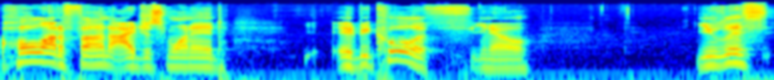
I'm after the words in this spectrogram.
a whole lot of fun. I just wanted it'd be cool if you know you listen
